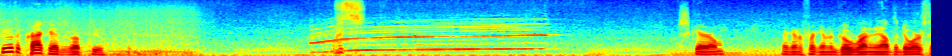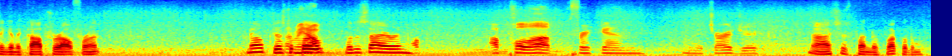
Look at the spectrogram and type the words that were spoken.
See what the crackheads are up to. What? Scare them. They're gonna freaking go running out the doors thinking the cops are out front. Nope, just I a mean, I'll- boat with a siren. I'll pull up freaking my charger. No, it's just fun to fuck with them.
